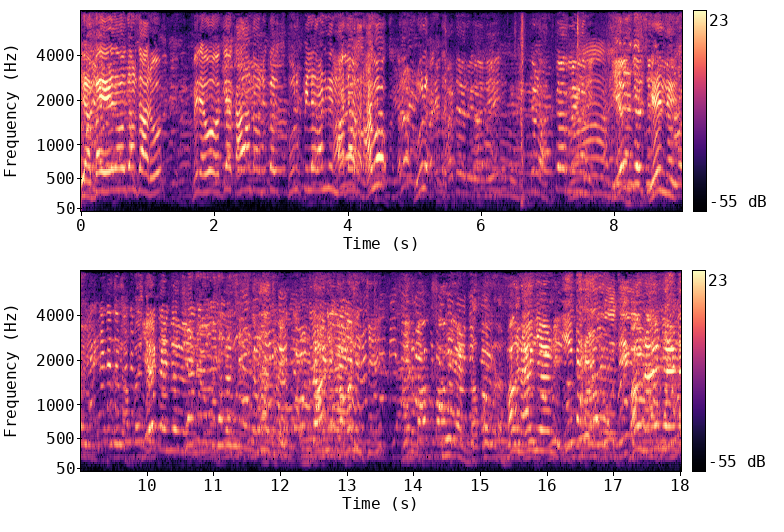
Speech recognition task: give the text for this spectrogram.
ఈ అబ్బాయి ఏది సారు? మీరు ఏవో ఓకే కాదంటారు ఇంకా స్కూల్ పిల్లలని మీరు మాట్లాడతారు? ఏంది దాన్ని గమనించి మీరు మాకు మాకు న్యాయం చేయండి. మాకు న్యాయం చేయండి.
